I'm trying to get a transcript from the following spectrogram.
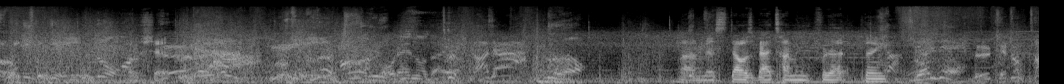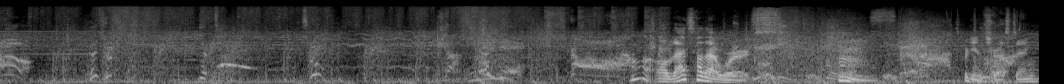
Oh shit. I missed. That was bad timing for that thing. Huh. Oh, that's how that works. Hmm. It's pretty interesting.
